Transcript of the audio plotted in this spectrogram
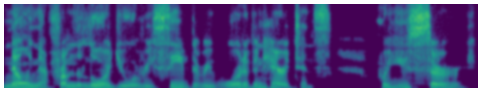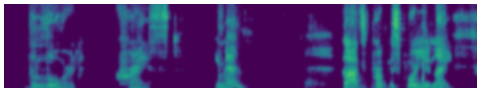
knowing that from the Lord you will receive the reward of inheritance, for you serve the Lord Christ. Amen. God's purpose for your life.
